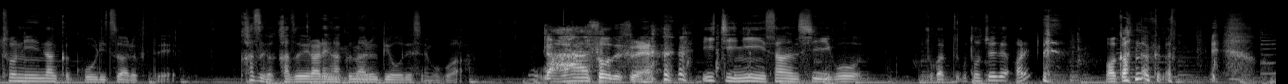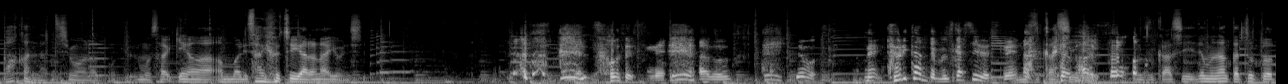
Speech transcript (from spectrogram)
当になんか効率悪くて数が数えられなくなる病ですね、僕は。ああそうですね。12345とかって途中であれ？分かんなくなってバカになってしまうなと思って。もう最近はあんまり作業中やらないようにして。そうですね。あのでもね距離感って難しいですね。難しい。難しい。でもなんかちょっと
